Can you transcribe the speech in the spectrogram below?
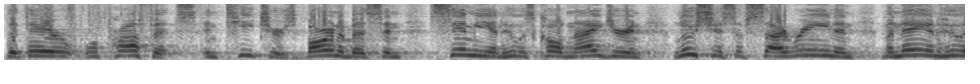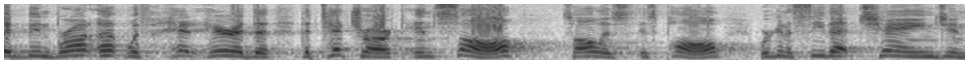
that there were prophets and teachers Barnabas and Simeon, who was called Niger, and Lucius of Cyrene, and Manaen, who had been brought up with Herod the, the tetrarch, and Saul. Saul is, is Paul. We're going to see that change in,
